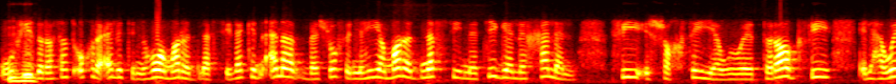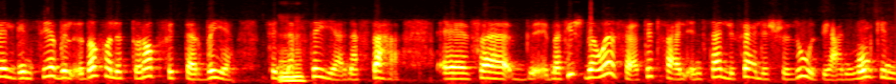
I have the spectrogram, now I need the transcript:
وفي. دراسات أخرى قالت إن هو مرض نفسي لكن أنا بشوف إن هي مرض نفسي نتيجة لخلل في الشخصية واضطراب في الهوية الجنسية بالإضافة لاضطراب في التربية في. النفسية نفسها فمفيش دوافع تدفع الإنسان لفعل الشذوذ. يعني ممكن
